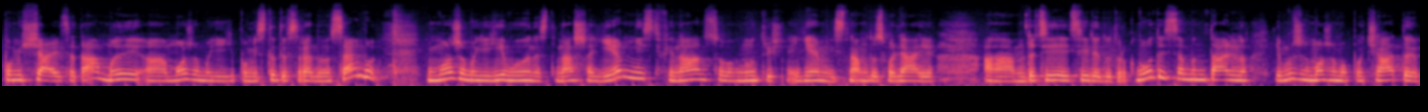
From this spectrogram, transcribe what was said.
поміщається. Та? Ми е, можемо її помістити всередину себе і можемо її винести. Наша ємність, фінансова, внутрішня ємність нам дозволяє е, до цієї цілі доторкнутися ментально, і ми вже можемо почати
